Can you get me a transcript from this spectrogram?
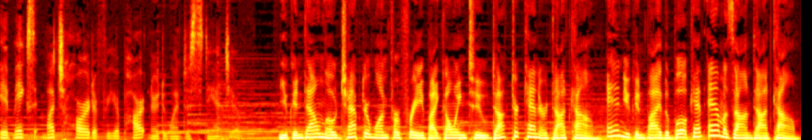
it makes it much harder for your partner to understand you. You can download Chapter 1 for free by going to drkenner.com, and you can buy the book at amazon.com.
